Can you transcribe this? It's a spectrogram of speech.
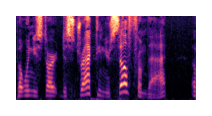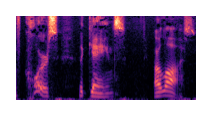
But when you start distracting yourself from that of course the gains are lost.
